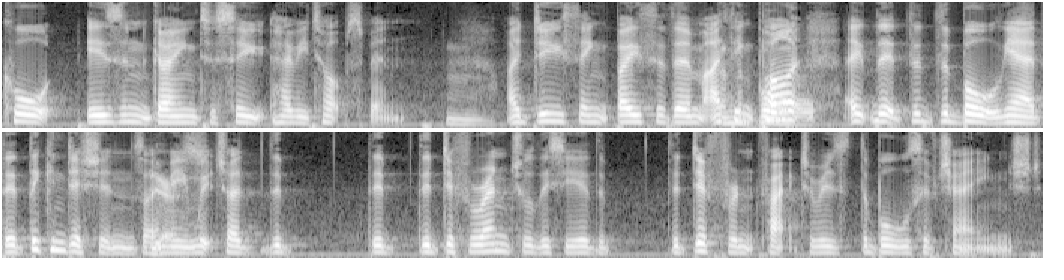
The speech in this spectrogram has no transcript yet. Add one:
court isn't going to suit heavy topspin. I do think both of them. I. And the think part uh, the, the the ball, yeah, the the conditions. I Yes. mean, which I the the the differential this year, the the different factor is the balls have changed,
